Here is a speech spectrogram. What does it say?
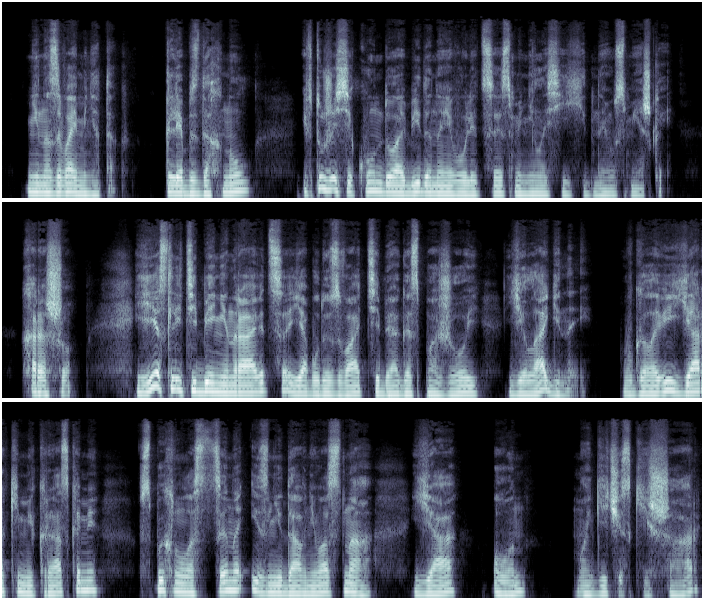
— «не называй меня так». Глеб вздохнул — и в ту же секунду обида на его лице сменилась ехидной усмешкой. «Хорошо. Если тебе не нравится, я буду звать тебя госпожой Елагиной». В голове яркими красками вспыхнула сцена из недавнего сна. Я, он, магический шар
